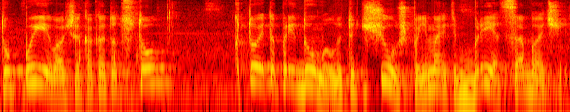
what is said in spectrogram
Тупые вообще, как этот стол? Кто это придумал? Это чушь, понимаете? Бред собачий.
